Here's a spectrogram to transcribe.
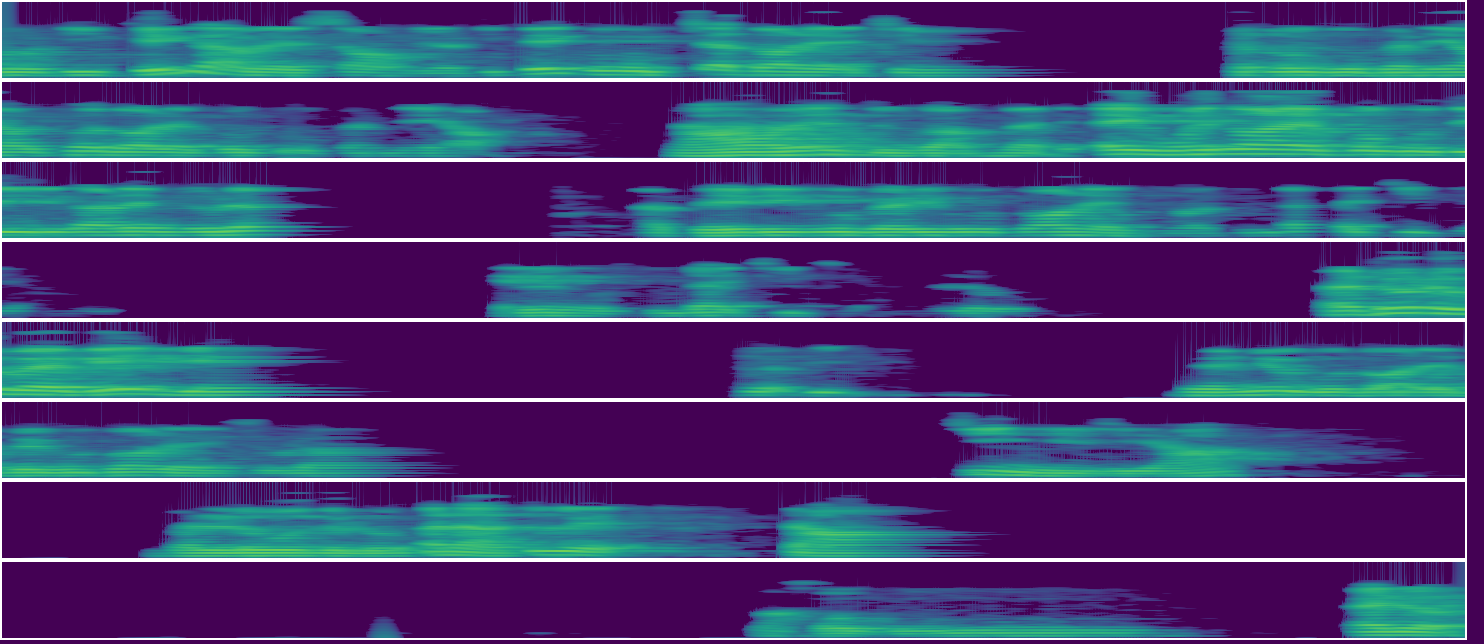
ကိုဒီဂိတ်ကပဲစောင့်ပြီးတော့ဒီဂိတ်ကိုပြတ်သွားတဲ့အချိန်ပုဂ္ဂိုလ်ဘယ်နှယောက်ထွက်သွားတဲ့ပုဂ္ဂိုလ်ဘယ်နှယောက်ဒါပဲသူကမှတ်တယ်အဲ့ဝင်သွားတဲ့ပုဂ္ဂိုလ်ဒီကလည်းမျိုးလဲအဘယ်ဒီကိုဘယ်ဒီကိုသွားတယ်ဆိုတော့သူလိုက်ကြည့်ကြမလို့အဲ့ဒီကိုသူလိုက်ကြည့်ကြမလို့အထုတူပဲဂိတ်ပြင်ဘယ်မြို့ကိုသွားတယ်ဘယ်ကိုသွားတယ်ဆိုတာကြည့်နေကြရ မလို့တလို့အဲ့ဒါသူ့ရဲ့တောင်းမဟုတ်ဘူးအဲ့တော့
